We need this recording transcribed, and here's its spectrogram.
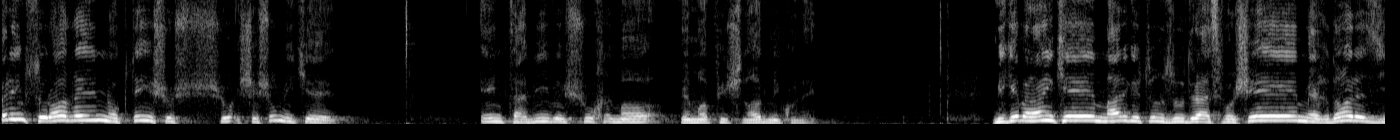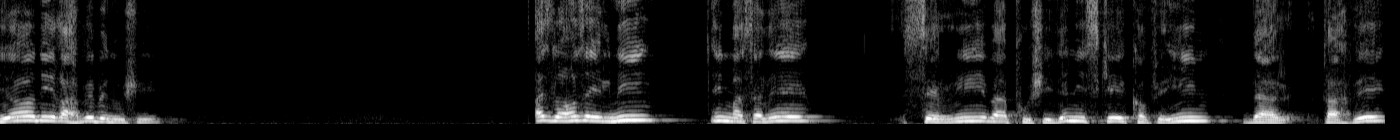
بریم سراغ نکته ششمی که این طبیب شوخ ما به ما پیشنهاد می‌کنه. میگه برای اینکه مرگتون زودرس باشه مقدار زیادی قهوه بنوشید. از لحاظ علمی این مسئله سری و پوشیده نیست که کافئین در قهوه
